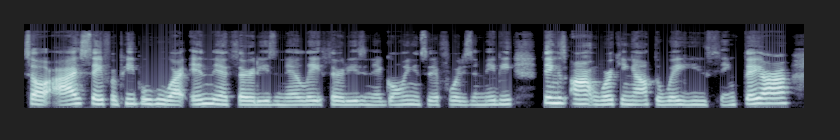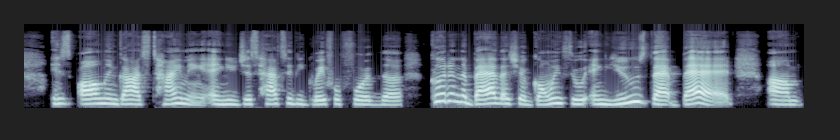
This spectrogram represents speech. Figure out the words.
So I say for people who are in their 30s and their late 30s and they're going into their 40s and maybe things aren't working out the way you think they are, it's all in God's timing. And you just have to be grateful for the good and the bad that you're going through and use that bad um,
